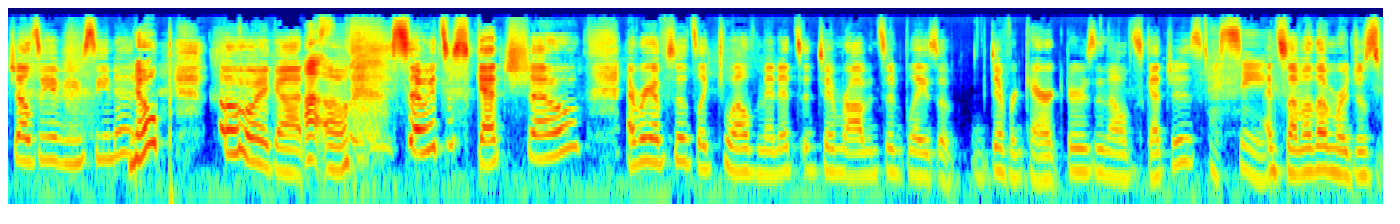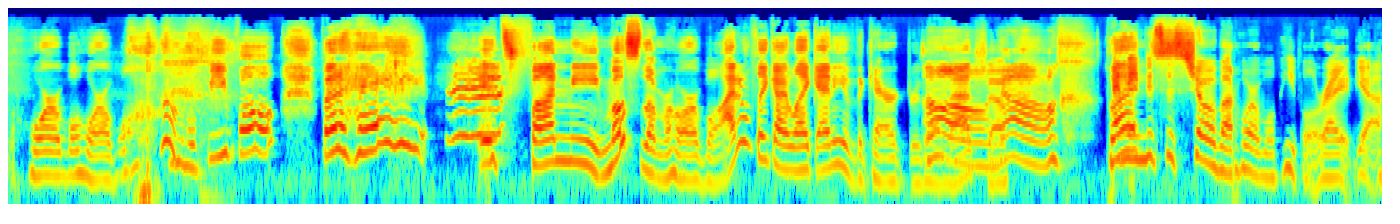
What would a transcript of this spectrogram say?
Chelsea, have you seen it? Nope. Oh my God. Uh oh. So it's a sketch show. Every episode's like 12 minutes, and Tim Robinson plays a, different characters in all the sketches. I see. And some of them are just horrible, horrible, horrible people. But hey, it's funny. Most of them are horrible. I don't think I like any of the characters on Oh that show. no. But I mean, it's a show about horrible people, right? Yeah.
